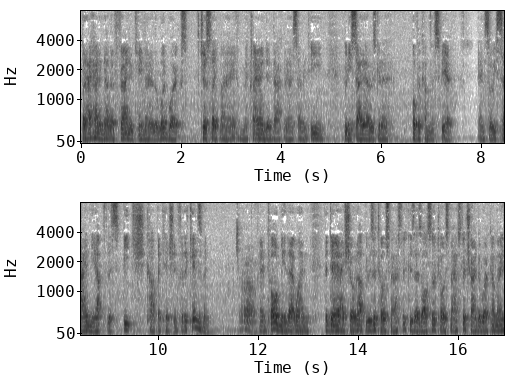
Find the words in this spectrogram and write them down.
But I had another friend who came out of the woodworks, just like my McLaren did back when I was 17, who decided I was going to overcome this fear. And so he signed me up for the speech competition for the Kinsman Oh, and told me that when the day I showed up, he was a Toastmaster because I was also a Toastmaster trying to work on my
